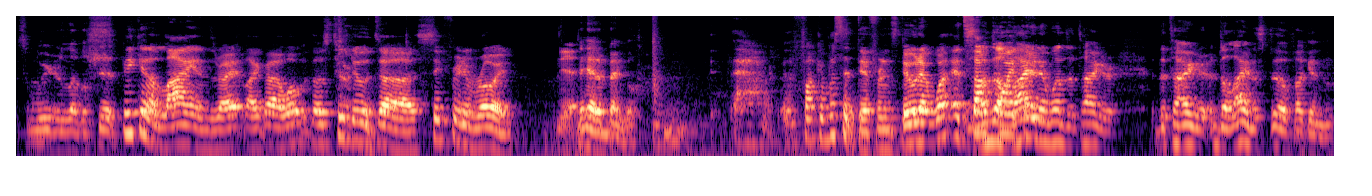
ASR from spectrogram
some weirder level shit. speaking of lions, right? Like uh, what those two dudes, uh, Siegfried and Roy. Yeah. They had a Bengal. Fucking, what's the difference, dude? At what? At some one's a point, lion they're- and one's a tiger. The tiger, the lion is still fucking.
